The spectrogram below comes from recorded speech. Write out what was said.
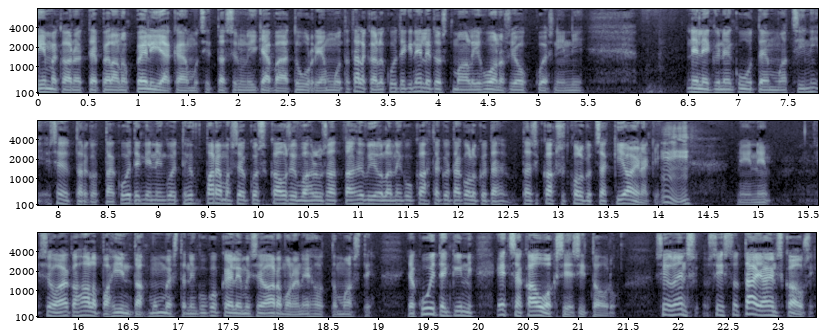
Viime kauden ei pelannut peliäkään, mutta sitten taas siinä oli ikävää tuuria ja muuta. Tällä kaudella kuitenkin 14 maalia huonossa joukkueessa, niin, niin 46 matsiin, niin se tarkoittaa kuitenkin, niin kuin, että paremmassa joukkueessa kausivahdu saattaa hyvin olla niin 20-30 tai 20-30 säkkiä ainakin. Mm. Niin, niin se on aika halpa hinta, mun mielestä niin kuin kokeilemisen arvoinen ehdottomasti. Ja kuitenkin niin et sä kauaksi sitoudu. Se on ens, siis on tämä ja ensi kausi.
